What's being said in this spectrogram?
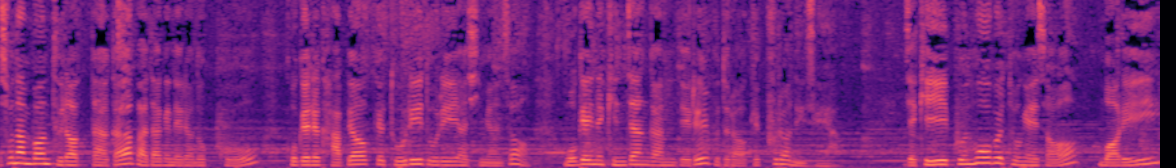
손 한번 들었다가 바닥에 내려놓고 고개를 가볍게 도리도리 하시면서 목에 있는 긴장감들을 부드럽게 풀어내세요. 이제 깊은 호흡을 통해서 머리,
